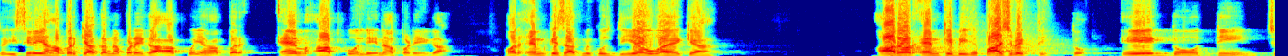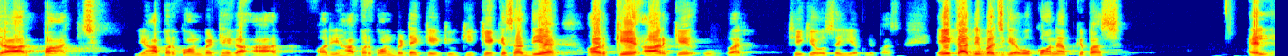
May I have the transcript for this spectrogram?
तो इसीलिए यहाँ पर क्या करना पड़ेगा? आपको यहाँ पर एम आपको लेना पड़ेगा। और एम के साथ में कुछ दिया हुआ है क्या? आर और एम के बीच पाँच व्यक्ति। तो एक, दो, तीन, चार, पाँच। यहाँ पर कौन बैठेगा? आर और यहाँ पर कौन बैठे? के क्योंकि के के साथ दिया है और के आर के ऊपर। ठीक है, वो सही है अपने पास। एक आदमी बच गया। वो कौन है आपके पास? एल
